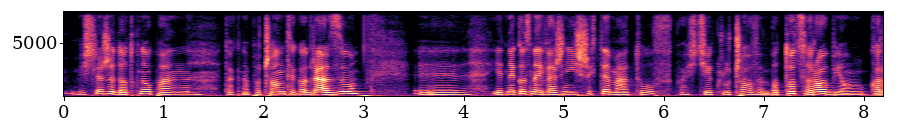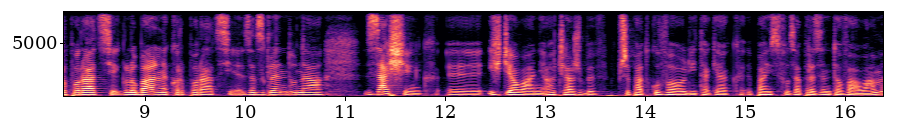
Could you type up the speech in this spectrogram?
myślę, że dotknął Pan tak na początek od razu jednego z najważniejszych tematów, właściwie kluczowym, bo to, co robią korporacje, globalne korporacje, ze względu na zasięg y, ich działania, chociażby w przypadku Woli, tak jak Państwu zaprezentowałam,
